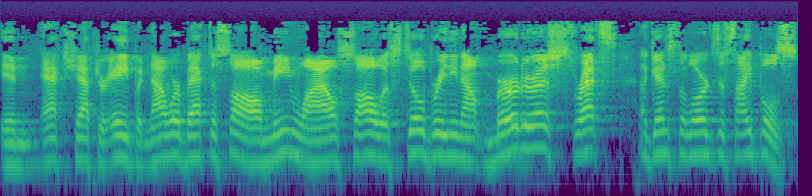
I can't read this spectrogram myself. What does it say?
in Acts chapter 8, but now we're back to Saul. Meanwhile, Saul was still breathing out murderous threats against the Lord's disciples.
